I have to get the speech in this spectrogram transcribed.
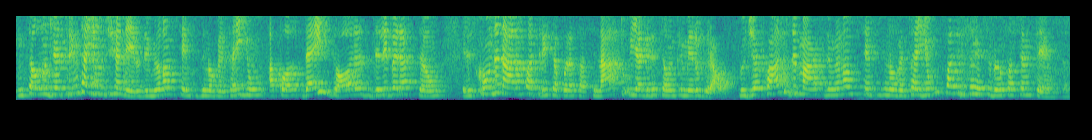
Então, no dia 31 de janeiro de 1991, após 10 horas de deliberação, eles condenaram Patrícia por assassinato e agressão em primeiro grau. No dia 4 de março de 1991, Patrícia recebeu sua sentença:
